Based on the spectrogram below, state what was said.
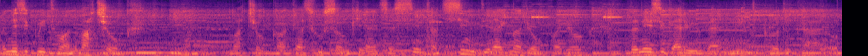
De nézzük mit van, macsok. Macsokkal kezd 29-es szint, hát szintileg nagyobb vagyok, de nézzük erőben mit produkálok.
